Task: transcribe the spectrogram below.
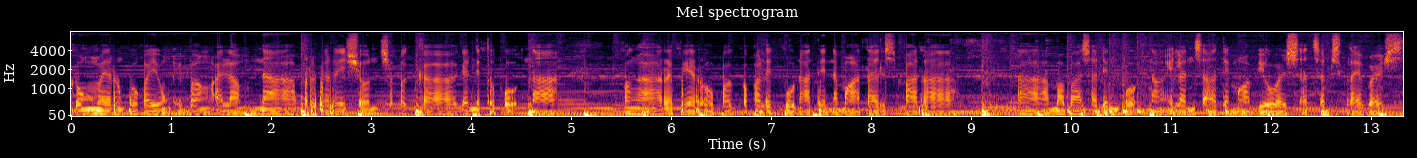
kung meron po kayong ibang alam na preparation sa pagka ganito po na mga repair o pagpapalit po natin ng mga tiles para ah, mabasa din po ng ilan sa ating mga viewers at subscribers.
